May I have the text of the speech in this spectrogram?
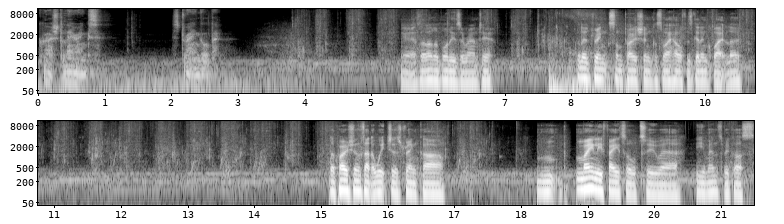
Crushed larynx. Strangled. Yeah, there's a lot of bodies around here. I'm gonna drink some potion because my health is getting quite low. The potions that the witches drink are mainly fatal to uh, humans because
